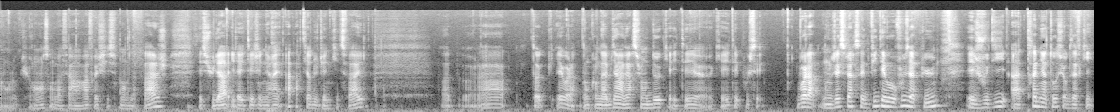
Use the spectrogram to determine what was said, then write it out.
En l'occurrence, on va faire un rafraîchissement de la page. Et celui-là, il a été généré à partir du Jenkins file. Hop, voilà. Toc, et voilà. Donc on a bien la version 2 qui a été, euh, qui a été poussée. Voilà, donc j'espère que cette vidéo vous a plu et je vous dis à très bientôt sur Xavki.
